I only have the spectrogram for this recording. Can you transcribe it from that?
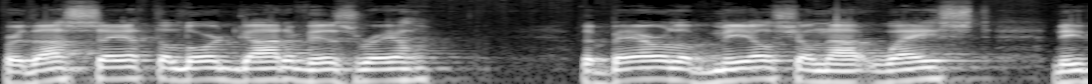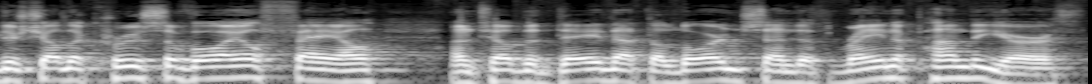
For thus saith the Lord God of Israel The barrel of meal shall not waste, neither shall the cruse of oil fail, until the day that the Lord sendeth rain upon the earth.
